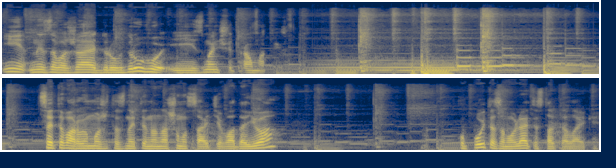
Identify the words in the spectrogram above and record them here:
і не заважають друг другу і зменшують травматизм. Цей товар ви можете знайти на нашому сайті vada.ua. Купуйте, замовляйте, ставте лайки.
